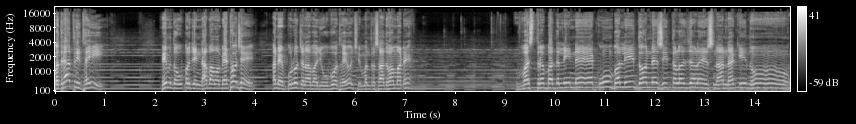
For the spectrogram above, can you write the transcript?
મધરાત્રી થઈ, ભીમ તો ઉપર જઈને ઢાબામાં બેઠો છે અને પુલોચના બાજુ ઊભો થયો છે મંત્ર સાધવા માટે. વસ્ત્ર બદલીને કુંભ લીધો શીતળ જળે સ્નાન કીધું.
